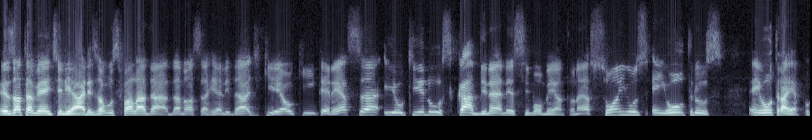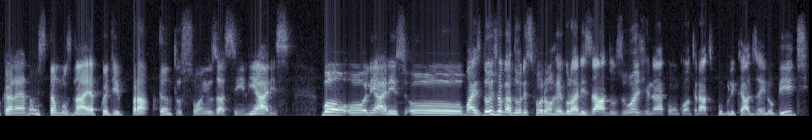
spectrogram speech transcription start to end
Exatamente, Liares. Vamos falar da, da, nossa realidade, que é o que interessa e o que nos cabe, né, nesse momento, né? Sonhos em outros, em outra época, né? Não estamos na época de para tantos sonhos assim, Liares. Bom, o Liares, o, mais dois jogadores foram regularizados hoje, né, com contratos publicados aí no BID.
